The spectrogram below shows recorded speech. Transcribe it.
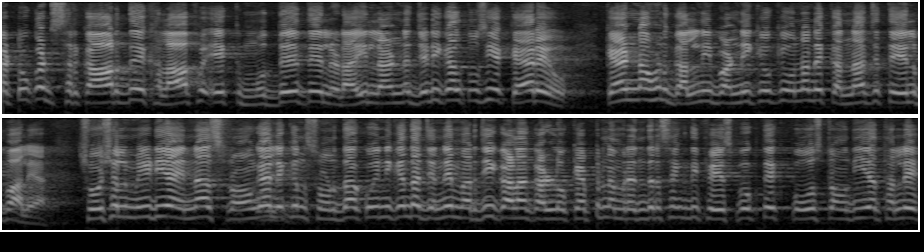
ਘੱਟੋ ਘੱਟ ਸਰਕਾਰ ਦੇ ਖਿਲਾਫ ਇੱਕ ਮੁੱਦੇ ਤੇ ਲੜਾਈ ਲੜਨ, ਜਿਹੜੀ ਗੱਲ ਤੁਸੀਂ ਇਹ ਕਹਿ ਰਹੇ ਹੋ ਕਹਿਣ ਨਾਲ ਹੁਣ ਗੱਲ ਨਹੀਂ ਬਣਨੀ ਕਿਉਂਕਿ ਉਹਨਾਂ ਨੇ ਕੰਨਾਂ 'ਚ ਤੇਲ ਪਾ ਲਿਆ। ਸੋਸ਼ਲ ਮੀਡੀਆ ਇੰਨਾ ਸਟਰੋਂਗ ਹੈ, ਲੇਕਿਨ ਸੁਣਦਾ ਕੋਈ ਨਹੀਂ। ਕਹਿੰਦਾ ਜਿੰਨੇ ਮਰਜ਼ੀ ਗਾਲਾਂ ਕੱਢ ਲਓ। ਕੈਪਟਨ ਅਮਰਿੰਦਰ ਸਿੰਘ ਦੀ ਫੇਸਬੁੱਕ ਤੇ ਇੱਕ ਪੋਸਟ ਆਉਂਦੀ ਹੈ ਥੱਲੇ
